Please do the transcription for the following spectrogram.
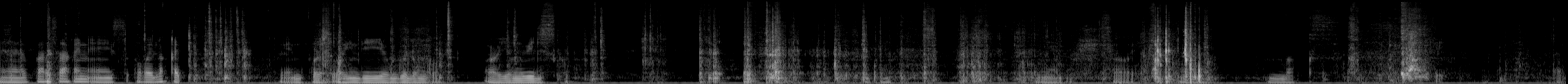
Eh, para sa akin is okay lang kahit reinforced o hindi yung gulong ko or yung wheels ko. Yan. So, yan. box. Okay. Tap.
